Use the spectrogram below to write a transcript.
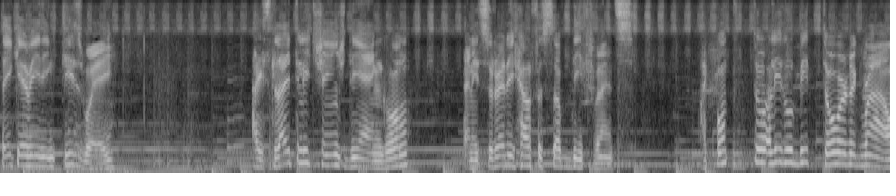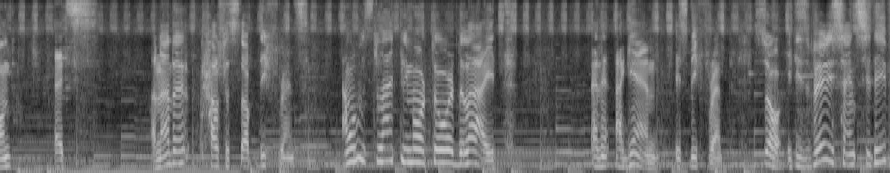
Take reading this way. I slightly change the angle and it's already half a stop difference. I put to a little bit toward the ground. It's another half a stop difference. I move slightly more toward the light and again it's different. So it is very sensitive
